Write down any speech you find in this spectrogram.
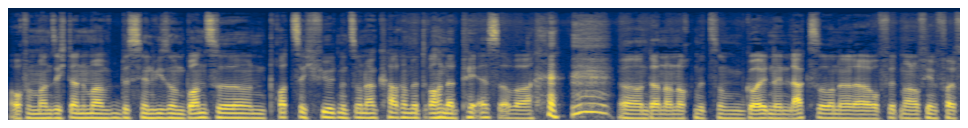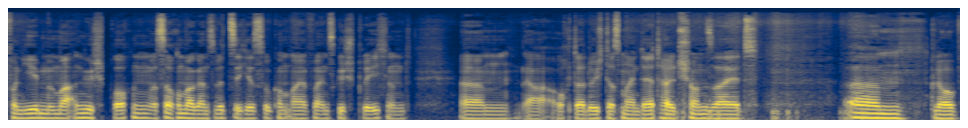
Auch wenn man sich dann immer ein bisschen wie so ein Bonze und protzig fühlt mit so einer Karre mit 300 PS, aber und dann auch noch mit so einem goldenen Lack so, ne, darauf wird man auf jeden Fall von jedem immer angesprochen, was auch immer ganz witzig ist, so kommt man einfach ins Gespräch und ähm, ja, auch dadurch, dass mein Dad halt schon seit, ähm, glaub,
